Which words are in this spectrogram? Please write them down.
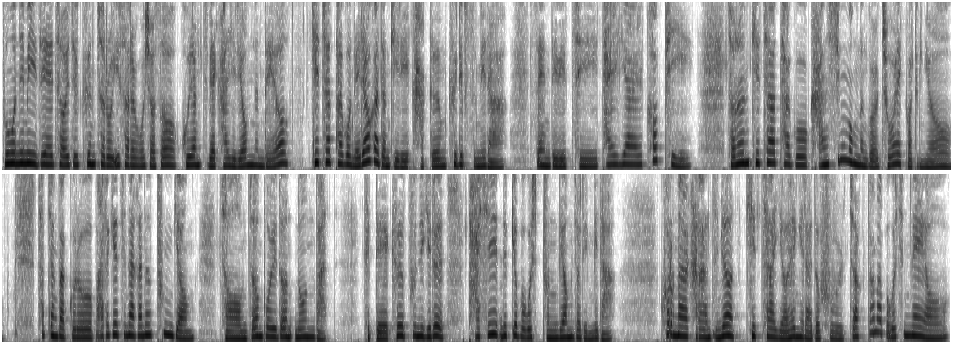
부모님이 이제 저희 집 근처로 이사를 오셔서 고향집에 갈 일이 없는데요. 기차 타고 내려가던 길이 가끔 그립습니다. 샌드위치, 달걀, 커피. 저는 기차 타고 간식 먹는 걸 좋아했거든요. 차창 밖으로 빠르게 지나가는 풍경, 점점 보이던 논밭. 그때 그 분위기를 다시 느껴보고 싶은 명절입니다. 코로나 가라앉으면 기차 여행이라도 훌쩍 떠나보고 싶네요.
